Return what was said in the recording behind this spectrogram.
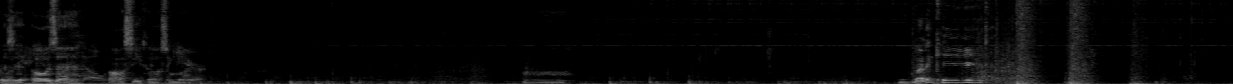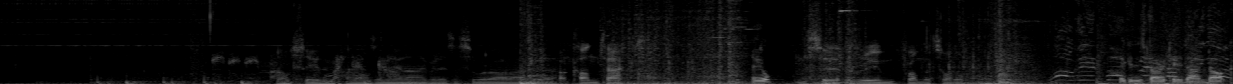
is it? location Oh, is it a. RC car somewhere? Secure. Hmm. Barricade. Ceiling panels in here either, is there? So alright there. Got contact Hey up, in the server room from the tunnel. taking this barricade down, Doc.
